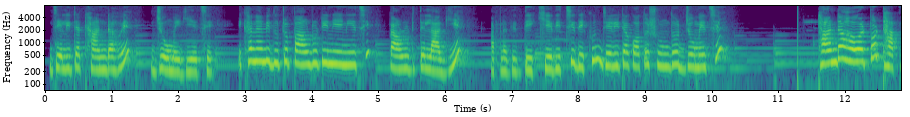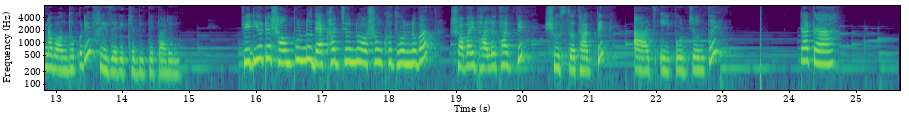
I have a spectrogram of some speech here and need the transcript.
জেলিটা ঠান্ডা হয়ে জমে গিয়েছে। এখানে আমি দুটো পাউরুটি নিয়ে নিয়েছি। পাউরুটিতে লাগিয়ে আপনাদের দেখিয়ে দিচ্ছি। দেখুন জেলিটা কত সুন্দর জমেছে। ঠান্ডা হওয়ার পর ঢাকনা বন্ধ করে ফ্রিজে রেখে দিতে পারেন। ভিডিওটা সম্পূর্ণ দেখার জন্য অসংখ্য ধন্যবাদ। সবাই ভালো থাকবেন সুস্থ থাকবেন। আজ এই পর্যন্তই। টাটা।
